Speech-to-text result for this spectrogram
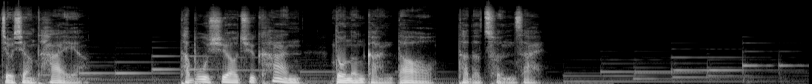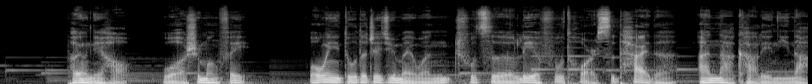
就像太阳，他不需要去看，都能感到它的存在。 朋友你好，我是孟非。我为你读的这句美文出自列夫·托尔斯泰的《安娜·卡列尼娜》。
